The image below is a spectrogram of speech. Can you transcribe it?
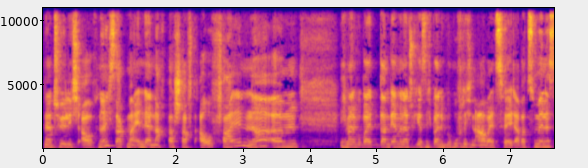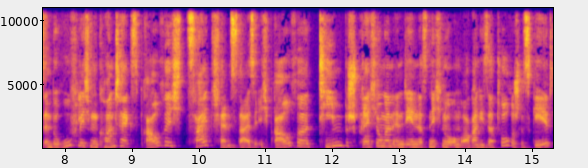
natürlich auch, ne, ich sag mal, in der Nachbarschaft auffallen. Ne, ähm, ich meine, wobei, dann wären wir natürlich jetzt nicht bei einem beruflichen Arbeitsfeld, aber zumindest im beruflichen Kontext brauche ich Zeitfenster. Also ich brauche Teambesprechungen, in denen es nicht nur um Organisatorisches geht,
